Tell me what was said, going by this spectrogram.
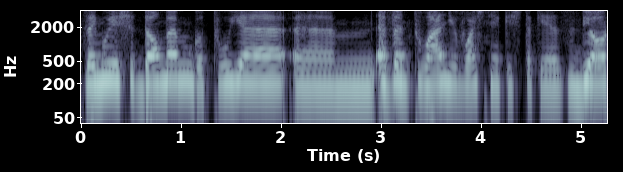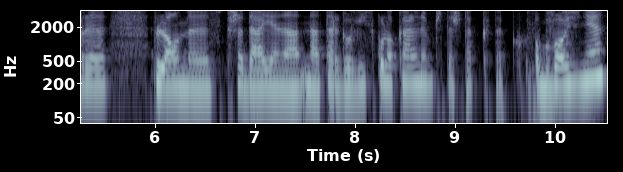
zajmuje się domem, gotuje, e, ewentualnie właśnie jakieś takie zbiory, plony sprzedaje na, na targowisku lokalnym, czy też tak, tak obwoźnie,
